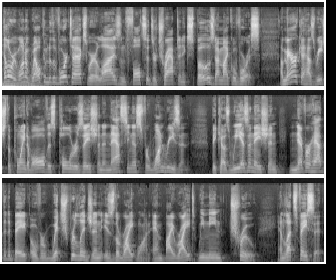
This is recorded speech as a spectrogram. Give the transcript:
Hello, everyone, and welcome to the Vortex, where lies and falsehoods are trapped and exposed. I'm Michael Voris. America has reached the point of all this polarization and nastiness for one reason because we as a nation never had the debate over which religion is the right one. And by right, we mean true. And let's face it,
